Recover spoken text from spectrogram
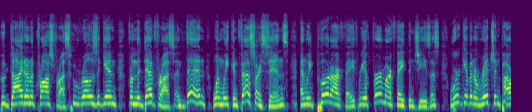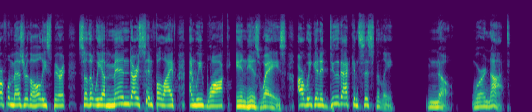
who died on a cross for us, who rose again from the dead for us. And then when we confess our sins and we put our faith, reaffirm our faith in Jesus, we're given a rich and powerful measure of the Holy Spirit so that we amend our sinful life and we walk in his ways. Are we going to do that consistently? No, we're not.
